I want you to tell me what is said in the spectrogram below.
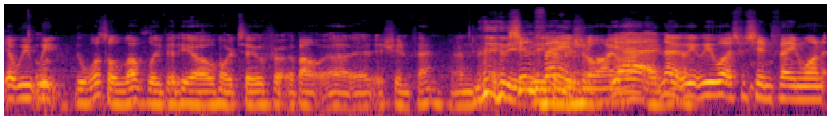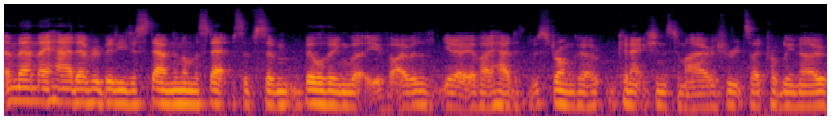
yeah, we, we there was a lovely video or two for, about uh, Sinn Féin and the, Sinn the Féin. Yeah, no, yeah. We, we watched the Sinn Féin one, and then they had everybody just standing on the steps of some building that if I was, you know, if I had stronger connections to my Irish roots, I'd probably know.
